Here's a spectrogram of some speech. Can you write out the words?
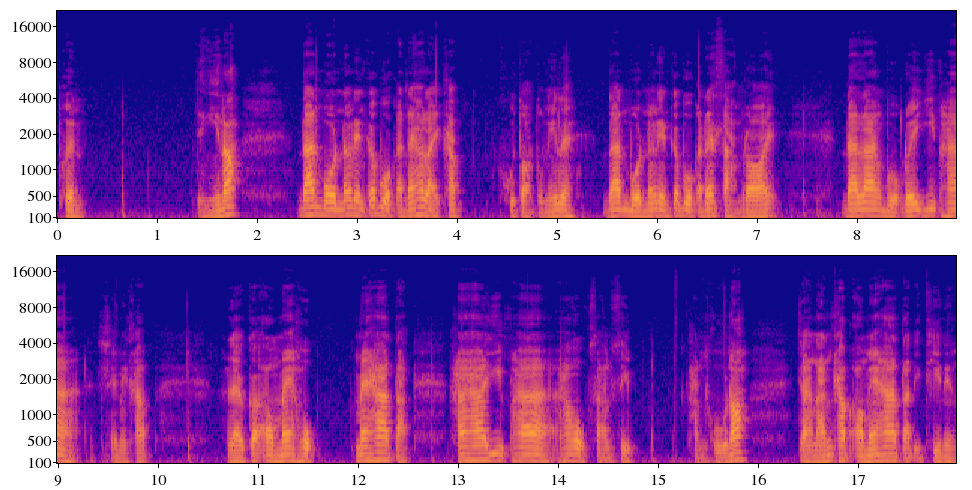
เพลินอย่างนี้เนาะ ด้านบนนักเรียนก็บวกกันได้เท่าไหร่ครับครูต่อตรงนี้เลย ด้านบนนักเรียนก็บวกกันได้สามร้อยด้านล่างบวกด้วยยี่ห้าใช่ไหมครับ แล้วก็เอาแม่หกแม่ห้าตัดห้าห้ายี่ห้าห้าหกสามสิบทันครูเนาะจากนั้นครับเอาแม่ห้าตัดอีกทีหนึ่ง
